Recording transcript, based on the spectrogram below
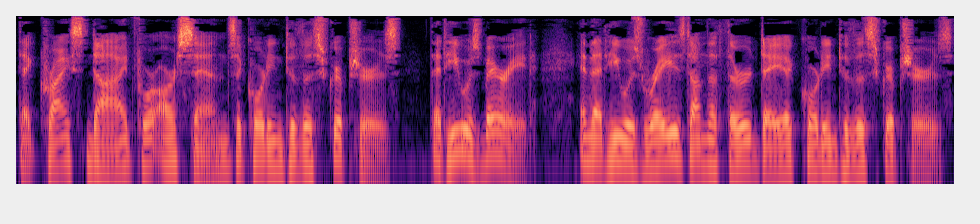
that Christ died for our sins according to the Scriptures, that he was buried, and that he was raised on the third day according to the Scriptures,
